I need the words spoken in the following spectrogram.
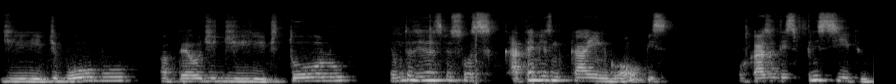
de, de bobo, papel de, de, de tolo. Então, muitas vezes as pessoas até mesmo caem em golpes por causa desse princípio.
